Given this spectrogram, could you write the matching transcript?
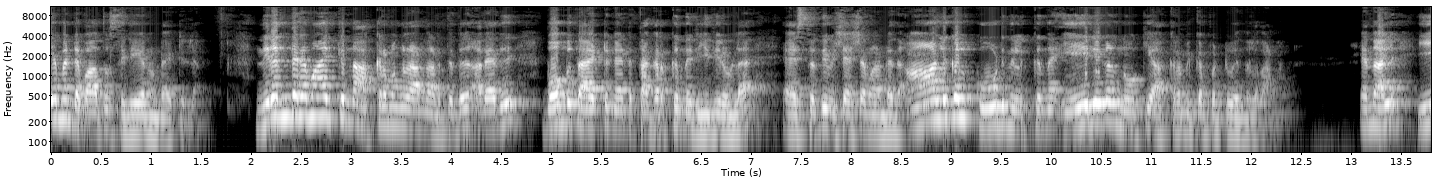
യമന്റെ ഭാഗത്തും സ്ഥിരീകരണം ഉണ്ടായിട്ടില്ല. നിരന്തരമായിരിക്കുന്ന ആക്രമങ്ങളാണ് നടത്തിയത്. അതായത് ബോംബ് താഴ്ത്തും കഴിഞ്ഞിട്ട് തകർക്കുന്ന രീതിയിലുള്ള ഏഹ്, ഉണ്ടായത്. ആളുകൾ കൂടി നിൽക്കുന്ന ഏരിയകൾ നോക്കി ആക്രമിക്കപ്പെട്ടു എന്നുള്ളതാണ്. എന്നാൽ ഈ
